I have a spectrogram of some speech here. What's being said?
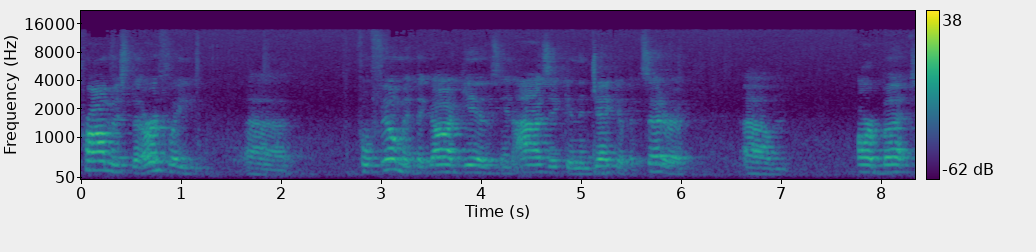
promise, the earthly uh, fulfillment that God gives in Isaac and then Jacob, etc., um, are but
